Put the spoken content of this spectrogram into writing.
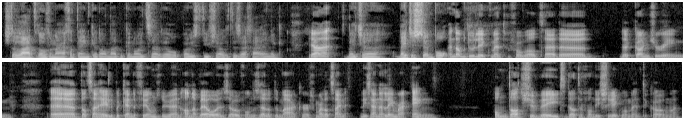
als je er later over na gaat denken, dan heb ik er nooit zoveel positiefs over te zeggen eigenlijk. Ja, Een beetje, beetje simpel. en dat bedoel ik met bijvoorbeeld hè, de, de Conjuring. Eh, dat zijn hele bekende films nu. En Annabelle en zo, van dezelfde makers. Maar dat zijn, die zijn alleen maar eng. Omdat je weet dat er van die schrikmomenten komen.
